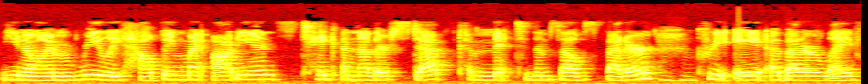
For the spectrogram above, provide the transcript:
you know, I'm really helping my audience take another step, commit to themselves better, mm-hmm. create a better life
